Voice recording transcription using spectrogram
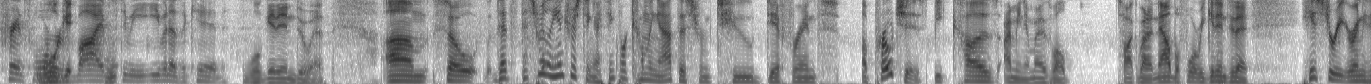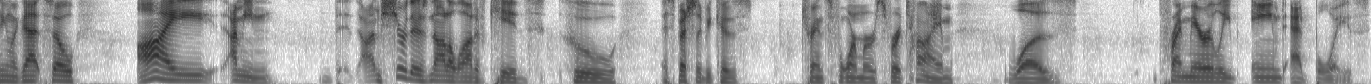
Transformers We'll get- vibes to me, even as a kid. we'll get into it. Um, so that's that's really interesting. I think we're coming at this from two different approaches because I mean I might as well talk about it now before we get into the history or anything like that. So I I mean th- I'm sure there's not a lot of kids who especially because Transformers for a time was primarily aimed at boys.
